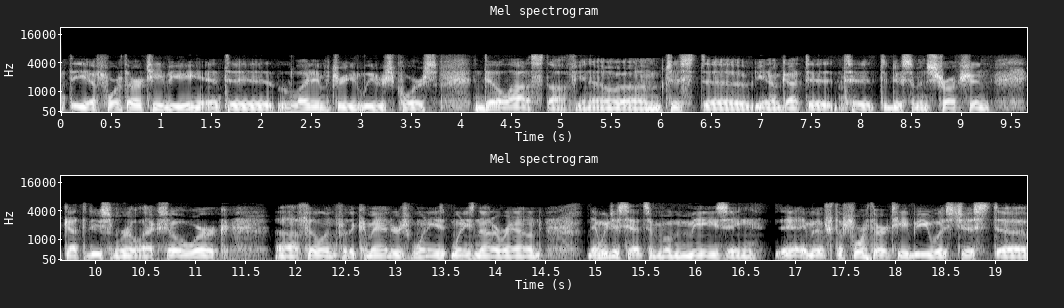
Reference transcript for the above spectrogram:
at the uh, fourth RTB at the light infantry leaders course, and did a lot of stuff. You know, um, just uh, you know, got to, to to do some instruction, got to do some real XO work uh, fill in for the commanders when he when he's not around, and we just had some amazing. I mean, the fourth RTB was just uh,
